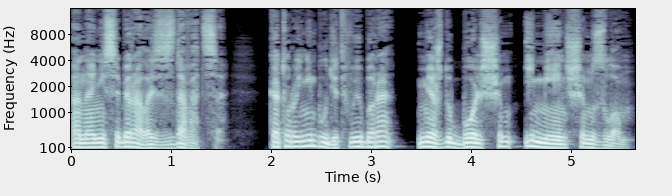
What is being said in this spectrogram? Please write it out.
она не собиралась сдаваться, которой не будет выбора между большим и меньшим злом.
